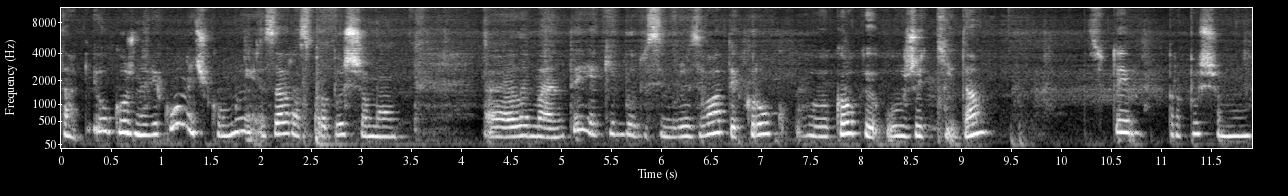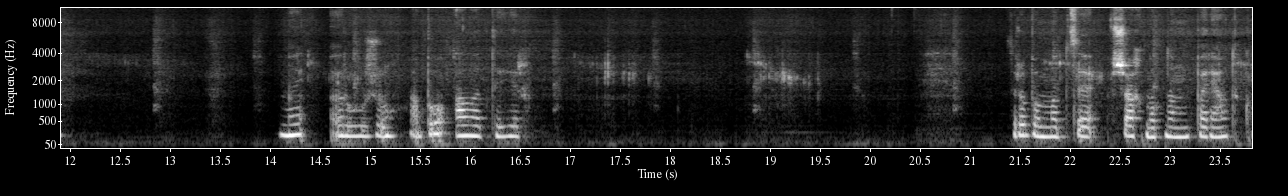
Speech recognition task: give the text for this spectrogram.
Так, і у кожне віконечко ми зараз пропишемо е, елементи, які будуть символізувати крок, е, кроки у житті. Да? Сюди пропишемо ми ружу або алатир. Зробимо це в шахматному порядку.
